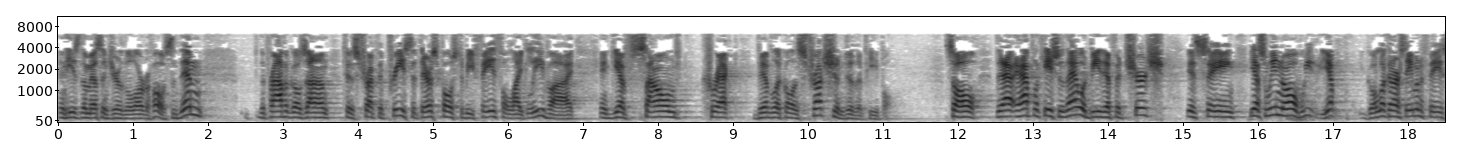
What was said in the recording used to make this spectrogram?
and he's the messenger of the Lord of hosts. And then the prophet goes on to instruct the priests that they're supposed to be faithful like Levi and give sound correct biblical instruction to the people. So the application of that would be that if a church is saying, yes, we know, we, yep, go look at our statement of faith,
